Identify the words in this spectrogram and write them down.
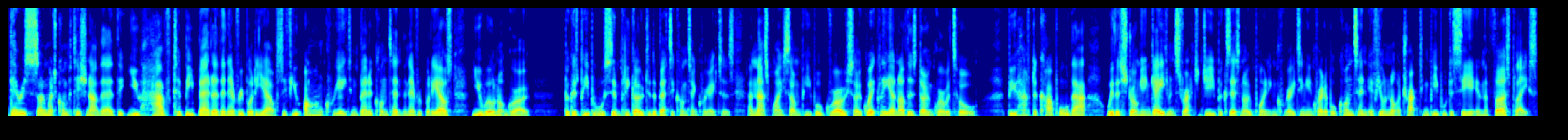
There is so much competition out there that you have to be better than everybody else. If you aren't creating better content than everybody else, you will not grow because people will simply go to the better content creators. And that's why some people grow so quickly and others don't grow at all but you have to couple that with a strong engagement strategy because there's no point in creating incredible content if you're not attracting people to see it in the first place.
